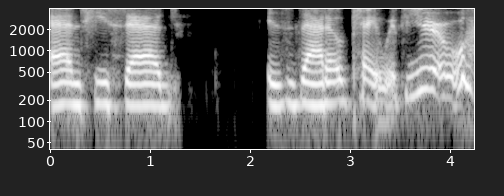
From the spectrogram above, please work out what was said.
And he said, Is that okay with you?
